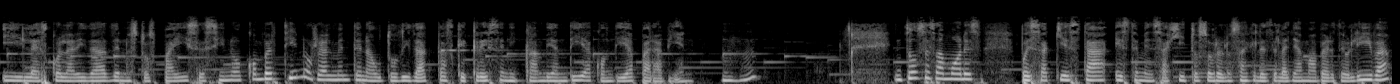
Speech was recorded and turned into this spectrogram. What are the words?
y la escolaridad de nuestros países, sino convertirnos realmente en autodidactas que crecen y cambian día con día para bien. Entonces, amores, pues aquí está este mensajito sobre los ángeles de la llama verde oliva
